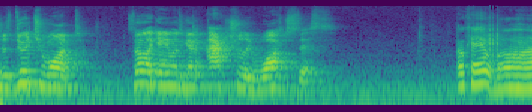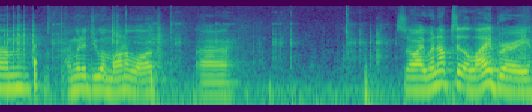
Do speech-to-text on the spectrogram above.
Just do what you want. It's not like anyone's gonna actually watch this. Okay. Well, um, I'm gonna do a monologue. Uh. So I went up to the library,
